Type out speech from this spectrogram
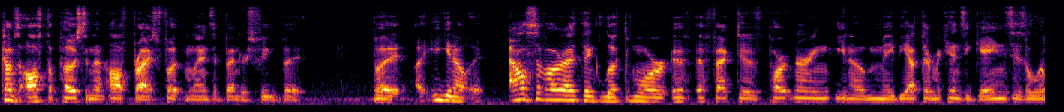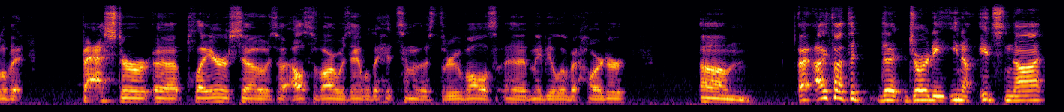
Comes off the post and then off Frei's foot and lands at Bender's feet. But but uh, you know, Alcivar I think looked more effective partnering. You know, maybe out there McKinze Gaines is a little bit faster uh, player, so so Alcivar was able to hit some of those through balls uh, maybe a little bit harder. Um, I, I, thought that that Jordy, you know, it's not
